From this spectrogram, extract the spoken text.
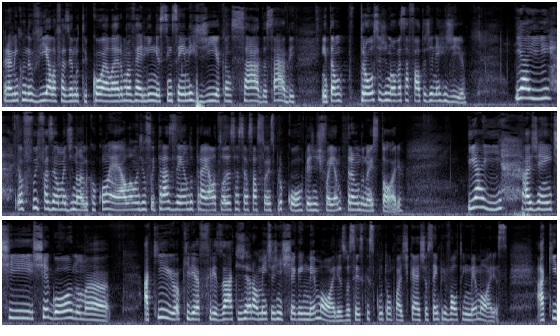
Para mim, quando eu vi ela fazendo o tricô, ela era uma velhinha, assim, sem energia, cansada, sabe? Então trouxe de novo essa falta de energia. E aí eu fui fazer uma dinâmica com ela, onde eu fui trazendo para ela todas essas sensações para o corpo e a gente foi entrando na história. E aí a gente chegou numa. Aqui eu queria frisar que geralmente a gente chega em memórias. Vocês que escutam podcast, eu sempre volto em memórias. Aqui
